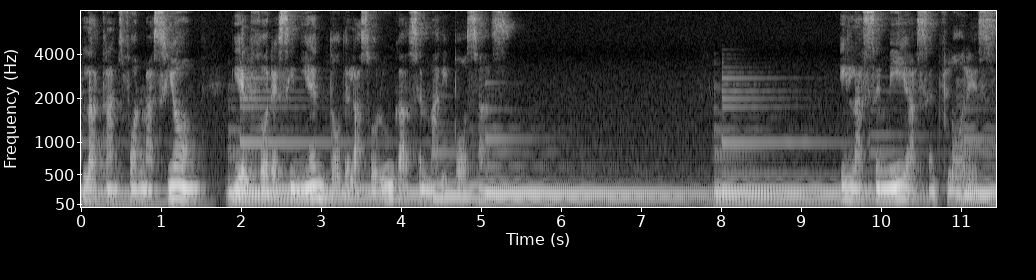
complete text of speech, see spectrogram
la transformación y el florecimiento de las orugas en mariposas. Y las semillas en flores.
